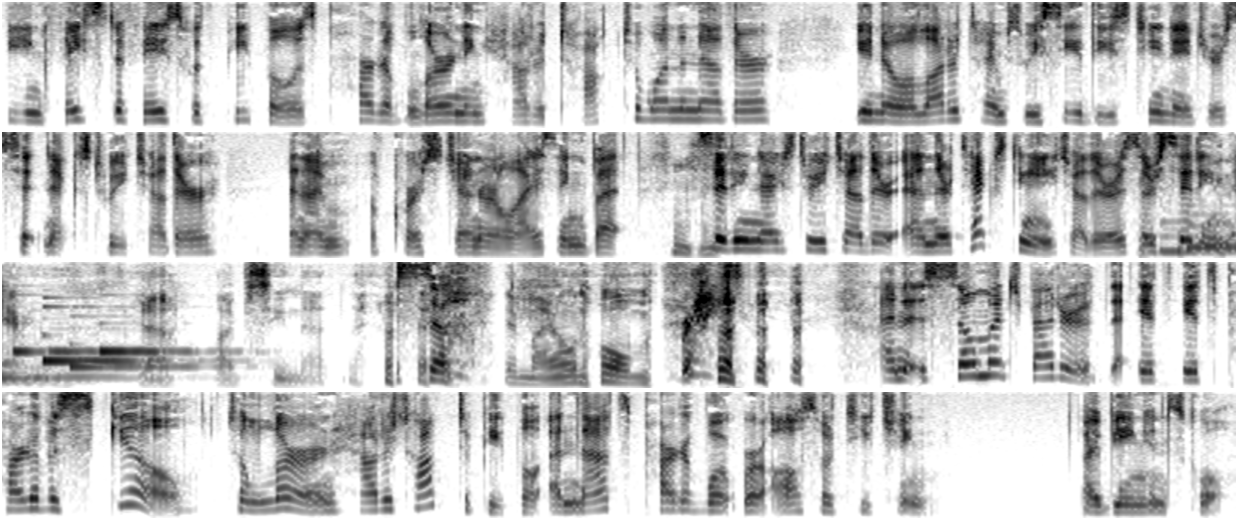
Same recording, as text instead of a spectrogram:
being face to face with people is part of learning how to talk to one another. You know, a lot of times we see these teenagers sit next to each other and I'm of course generalizing, but mhm. sitting next to each other and they're texting each other as they're sitting there. Yeah, I've seen that. So in my own home, right? And it's so much better. That it, it's part of a skill to learn how to talk to people, and that's part of what we're also teaching by being in school.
